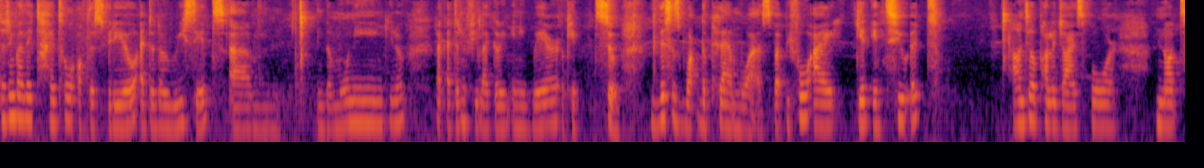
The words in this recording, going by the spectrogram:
judging by the title of this video, I did a reset um, in the morning, you know, like I didn't feel like going anywhere. Okay, so this is what the plan was. But before I get into it, I want to apologize for not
